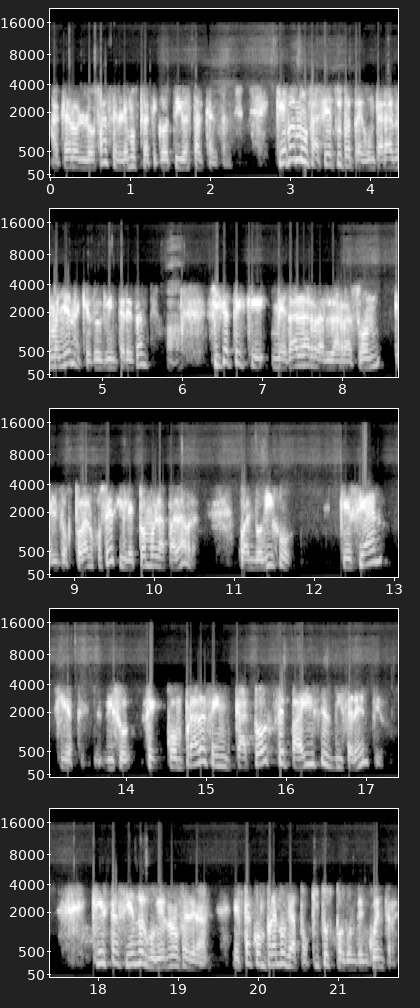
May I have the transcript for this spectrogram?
aclaro, los hacen, le hemos platicado tú y yo hasta el cansancio. ¿Qué vamos a hacer? Tú te preguntarás mañana, que eso es lo interesante. Fíjate que me da la, la razón el doctor Aljoser y le tomo la palabra. Cuando dijo que sean, fíjate, se compradas en 14 países diferentes. ¿Qué está haciendo el gobierno federal? Está comprando de a poquitos por donde encuentra.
